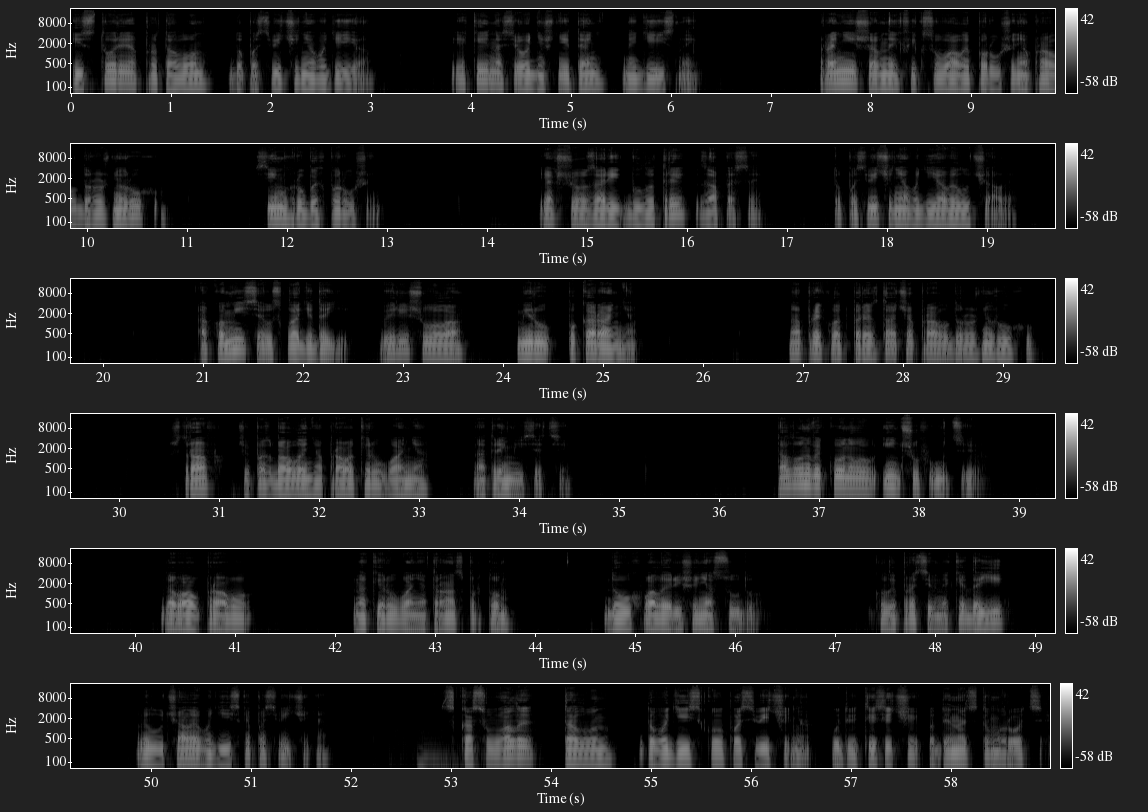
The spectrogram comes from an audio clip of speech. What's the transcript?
Історія про талон до посвідчення водія, який на сьогоднішній день недійсний. Раніше в них фіксували порушення правил дорожнього руху, сім грубих порушень. Якщо за рік було три записи, то посвідчення водія вилучали. А комісія у складі ДАІ вирішувала міру покарання. Наприклад, перездача правил дорожнього руху, штраф чи позбавлення права керування на три місяці. Талон виконував іншу функцію, давав право на керування транспортом до ухвали рішення суду, коли працівники ДАІ вилучали водійське посвідчення. Скасували талон до водійського посвідчення у 2011 році.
